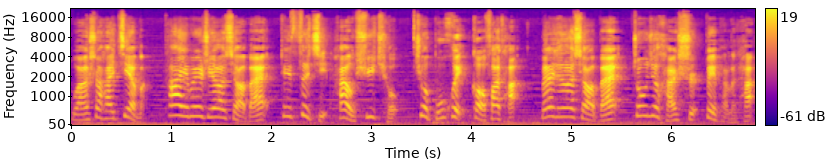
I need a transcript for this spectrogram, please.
晚上还见吗？”他以为只要小白对自己还有需求，就不会告发他。没想到小白终究还是背叛了他，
